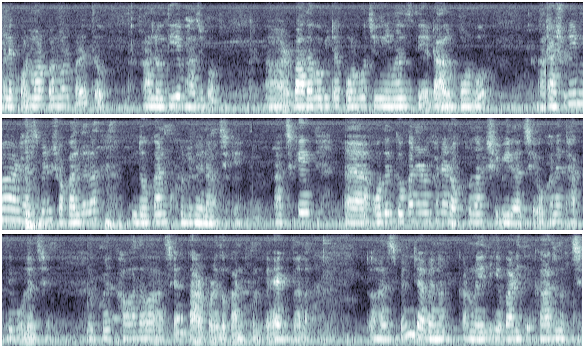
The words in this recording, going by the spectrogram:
মানে কর্মর কর্মর করে তো। আলু দিয়ে ভাজবো। আর বাঁধাকপিটা করব, চিংড়ি মাছ দিয়ে, ডাল করব। শাশুড়ি মা আর হাজব্যান্ড সকালবেলা দোকান খুলবে না আজকে। আজকে ওদের দোকানের ওখানে রক্তদান শিবির আছে, ওখানে থাকতে বলেছে। দুপুরে খাওয়া দাওয়া আছে, তারপরে দোকান খুলবে একবেলা। তো হাজব্যান্ড যাবে না, কারণ এইদিকে বাড়িতে কাজ হচ্ছে।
